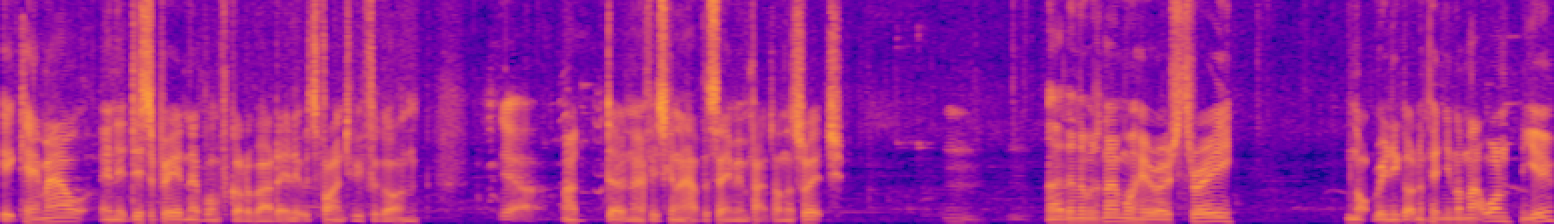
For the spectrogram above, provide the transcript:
it came out and it disappeared and everyone forgot about it, and it was fine to be forgotten. Yeah. I don't know if it's going to have the same impact on the Switch. Mm, Uh, then there was No More Heroes three. Not really got an opinion on that one. You?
